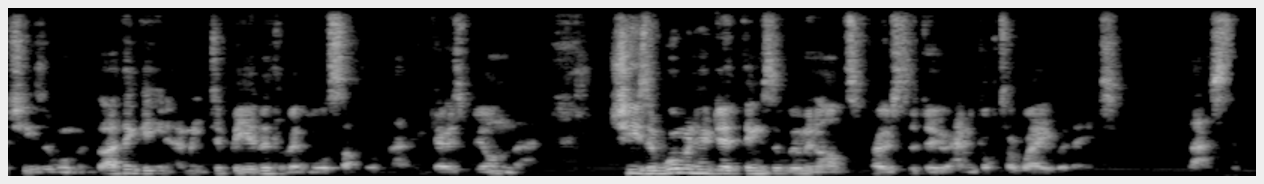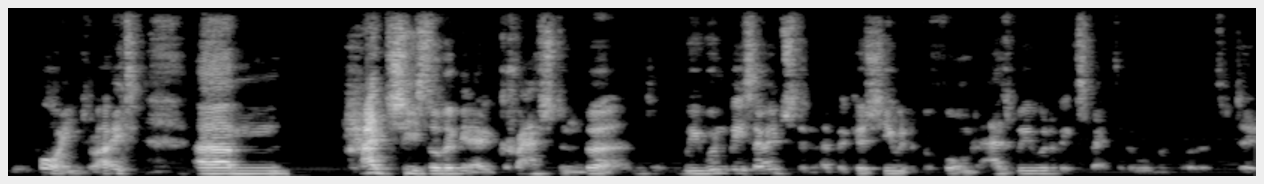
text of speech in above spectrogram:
that she's a woman. But I think you know, I mean, to be a little bit more subtle than that, it goes beyond that. She's a woman who did things that women aren't supposed to do and got away with it. That's the point, right? Um, had she sort of you know crashed and burned, we wouldn't be so interested in her because she would have performed as we would have expected a woman would to do.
